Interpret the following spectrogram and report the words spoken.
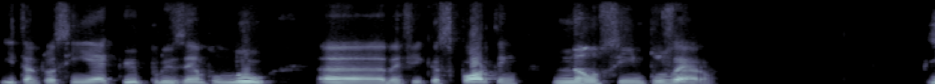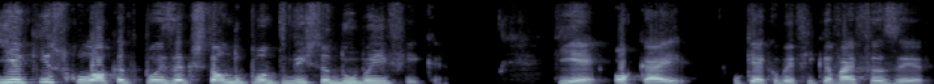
E tanto assim é que, por exemplo, no uh, Benfica Sporting, não se impuseram. E aqui se coloca depois a questão do ponto de vista do Benfica, que é, ok, o que é que o Benfica vai fazer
